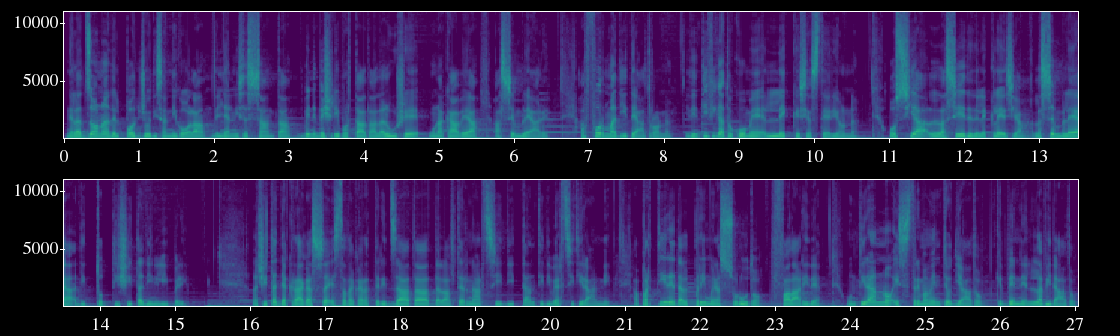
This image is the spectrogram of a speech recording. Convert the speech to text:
Nella zona del Poggio di San Nicola, negli anni 60, venne invece riportata alla luce una cavea assembleare, a forma di teatron, identificato come l'Ecclesiasterion, ossia la sede dell'Ecclesia, l'assemblea di tutti i cittadini liberi. La città di Akragas è stata caratterizzata dall'alternarsi di tanti diversi tiranni, a partire dal primo in assoluto, Falaride, un tiranno estremamente odiato, che venne lapidato,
